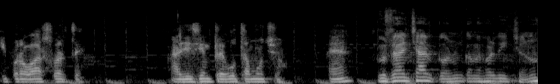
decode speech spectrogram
y probar suerte. Allí siempre gusta mucho. ¿eh? Cruzar el charco, nunca mejor dicho, ¿no?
